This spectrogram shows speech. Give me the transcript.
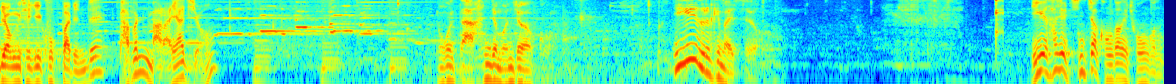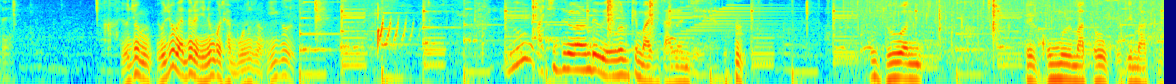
명색이 국밥인데 밥은 말아야죠. 요걸 딱 한 점 얹어갖고 이게 그렇게 맛있어요. 이게 사실 진짜 건강에 좋은 건데. 아, 요즘 요즘 애들은 이런 걸 잘 모르더라고. 이걸 이거 같이 들어가는데 왜 그렇게 맛이 다른지. 구수한 그 국물 맛하고 고기 맛하고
